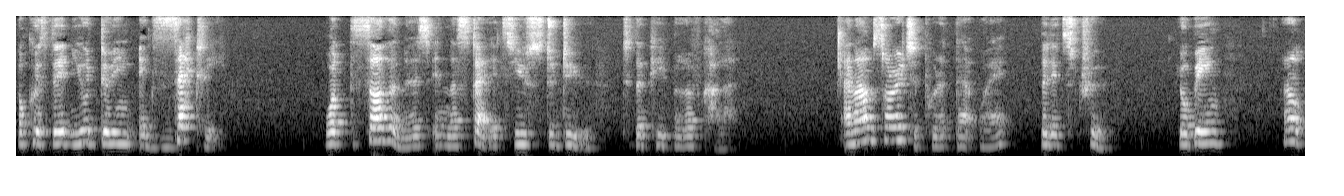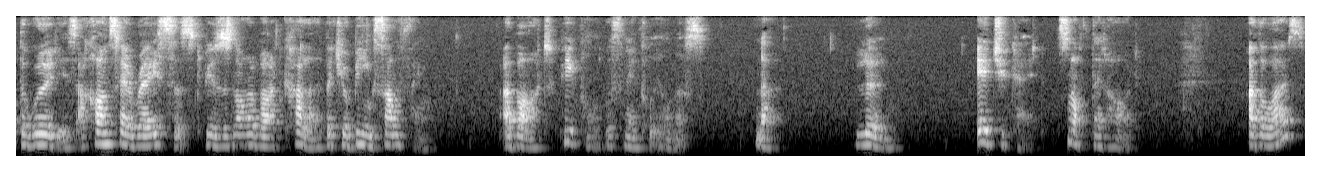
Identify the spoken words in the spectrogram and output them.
because then you're doing exactly what the southerners in the States used to do to the people of colour. And I'm sorry to put it that way, but it's true. You're being, I don't know what the word is, I can't say racist because it's not about colour, but you're being something about people with mental illness. No. Learn. Educate. It's not that hard. Otherwise,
